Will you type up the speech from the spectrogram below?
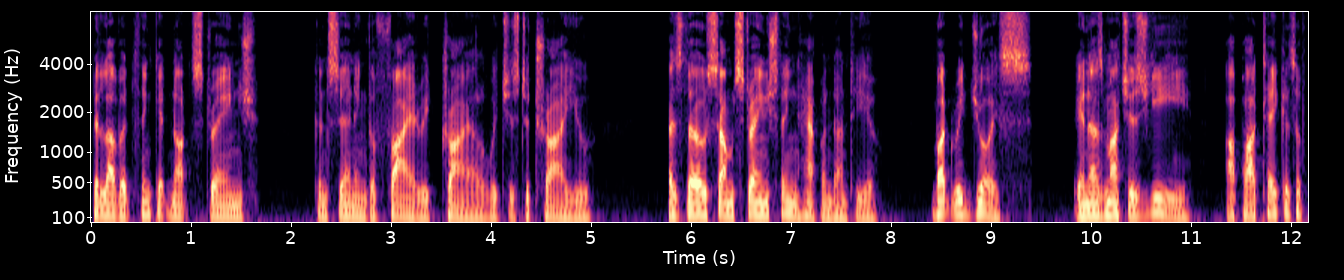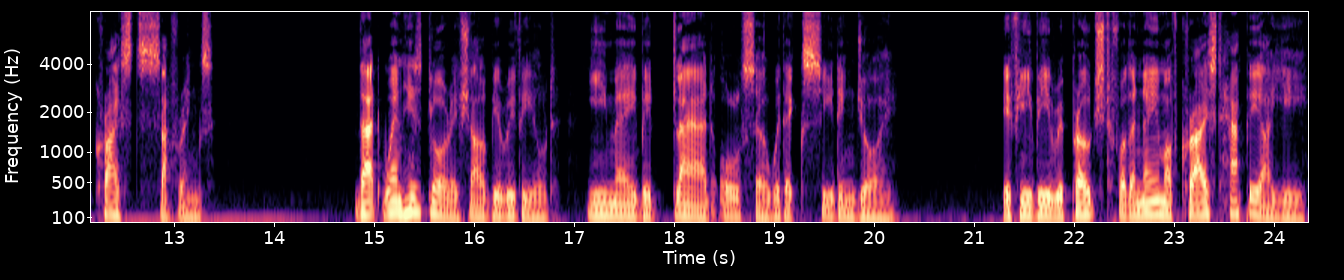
Beloved, think it not strange concerning the fiery trial which is to try you, as though some strange thing happened unto you. But rejoice, inasmuch as ye are partakers of Christ's sufferings, that when his glory shall be revealed, ye may be glad also with exceeding joy. If ye be reproached for the name of Christ, happy are ye,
